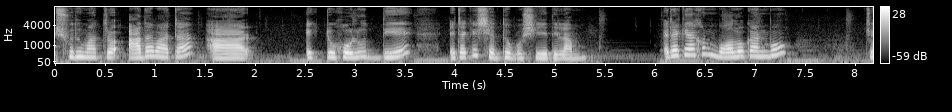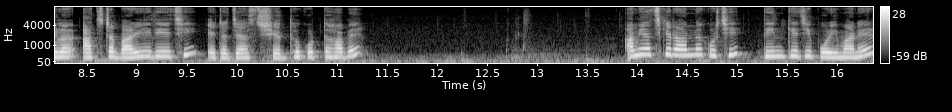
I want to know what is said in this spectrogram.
শুধুমাত্র আদা বাটা আর একটু হলুদ দিয়ে এটাকে সেদ্ধ বসিয়ে দিলাম। এটাকে এখন বলক আনব। চুলার আঁচটা বাড়িয়ে দিয়েছি, এটা জাস্ট সেদ্ধ করতে হবে। আমি আজকে রান্না করছি তিন কেজি পরিমাণের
